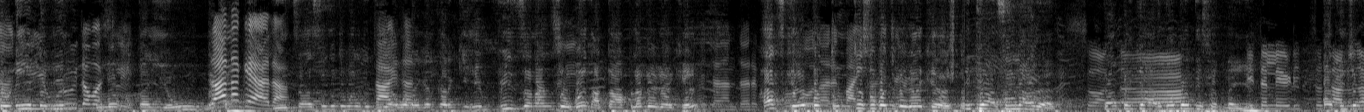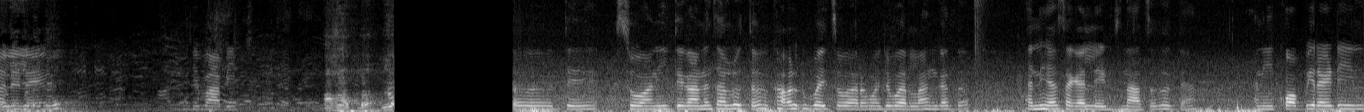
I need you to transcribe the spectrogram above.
कोणी जा ना खेळायला. तिथे कारण की हे वीस जणांसोबत आता आपला वेगळा खेळ. हाच खेळ पण होणारे तुमच्यासोबत बायकांचे. वेगळा खेळ असणार. इथे असायला हव्यात. So त्यापैकी आता अर्धा पण दिसत नाहीये. इथं लेडीजचं चालू झालेलं आहे? ते बाबी. आहात ना? तर ते सो आणि इथे गाणं चालू होतं. काळूबाईचं वारं माझ्या वरला अंगात. आणि ह्या सगळ्या लेडीज नाचत होत्या. आणि कॉपीराईट येईल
